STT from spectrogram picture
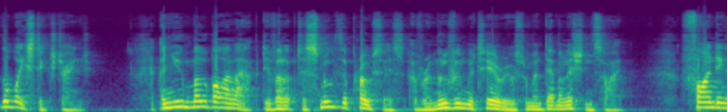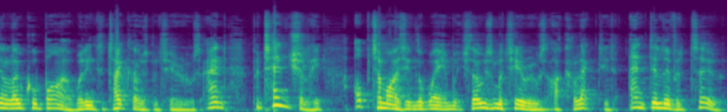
the Waste Exchange. A new mobile app developed to smooth the process of removing materials from a demolition site, finding a local buyer willing to take those materials, and potentially optimizing the way in which those materials are collected and delivered to.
